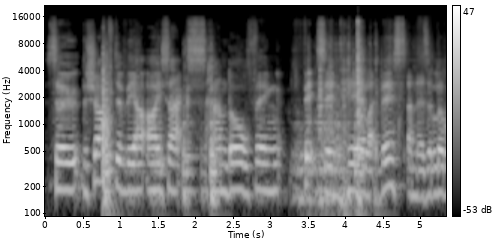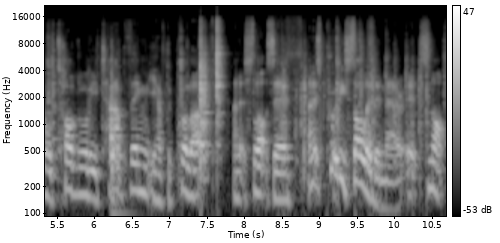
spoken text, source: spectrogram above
So the shaft of the ice axe handle thing fits in here like this and there's a little toggly tab thing that you have to pull up and it slots in and it's pretty solid in there it's not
